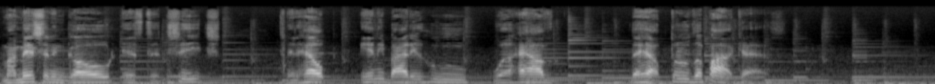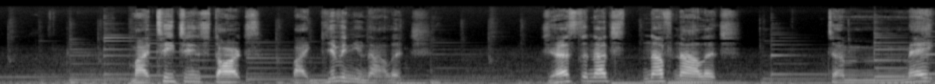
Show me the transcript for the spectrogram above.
My mission and goal is to teach and help anybody who will have the help through the podcast. My teaching starts by giving you knowledge, just enough, enough knowledge to make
